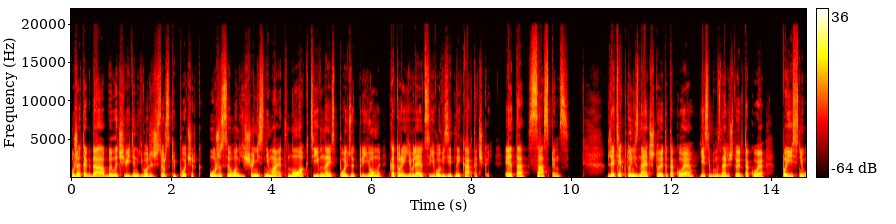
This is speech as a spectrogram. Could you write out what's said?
Уже тогда был очевиден его режиссерский почерк. Ужасы он еще не снимает, но активно использует приемы, которые являются его визитной карточкой. Это саспенс. Для тех, кто не знает, что это такое, если бы мы знали, что это такое, Поясню.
